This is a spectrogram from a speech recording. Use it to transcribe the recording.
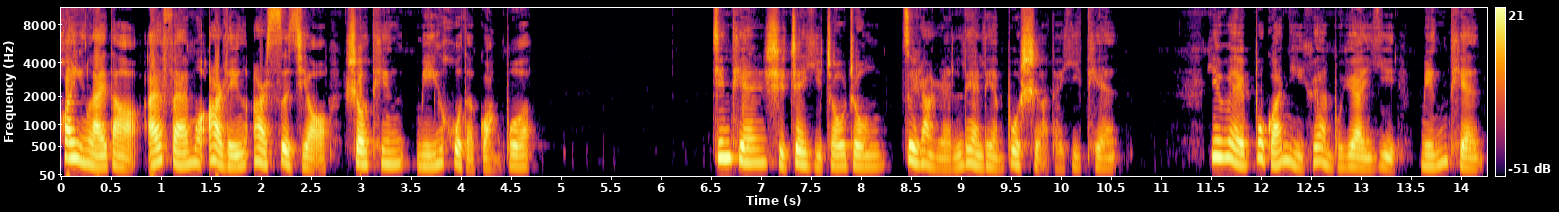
欢迎来到 FM 二零二四九，收听迷糊的广播。今天是这一周中最让人恋恋不舍的一天，因为不管你愿不愿意，明天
